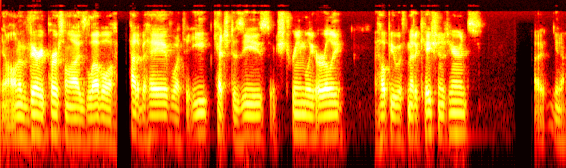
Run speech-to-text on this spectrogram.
you know, on a very personalized level how to behave, what to eat, catch disease extremely early, help you with medication adherence. I, you know,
